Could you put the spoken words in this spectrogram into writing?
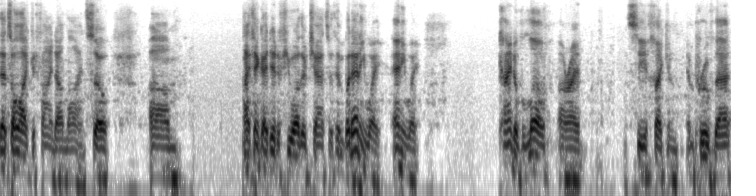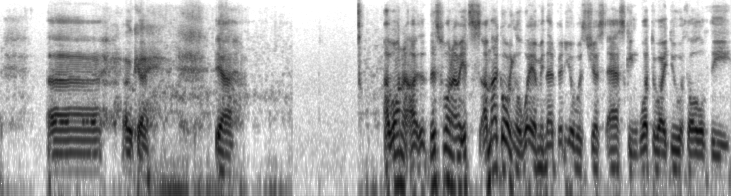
that's all I could find online. So, um, I think I did a few other chats with him. But anyway, anyway, kind of low. All right. Let's see if I can improve that. Uh, okay. Yeah. I want to, this one, I mean, it's, I'm not going away. I mean, that video was just asking, what do I do with all of the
